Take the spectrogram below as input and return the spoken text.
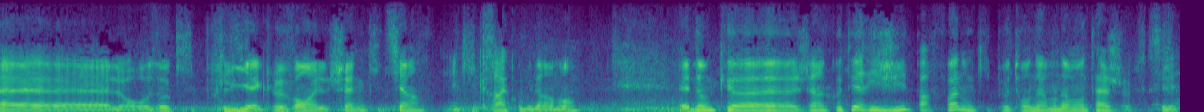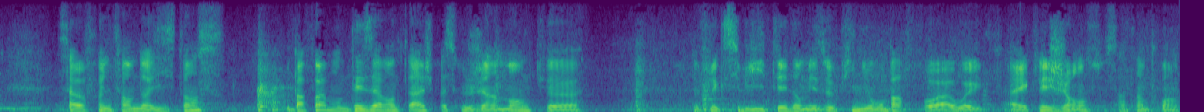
Euh, le roseau qui plie avec le vent et le chêne qui tient et qui craque au bout d'un moment. Et donc euh, j'ai un côté rigide parfois, donc il peut tourner à mon avantage parce que ça offre une forme de résistance. Parfois à mon désavantage parce que j'ai un manque euh, de flexibilité dans mes opinions parfois ou avec, avec, les gens sur certains points.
